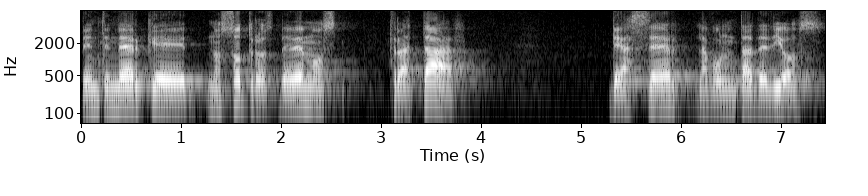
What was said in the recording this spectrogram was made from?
de entender que nosotros debemos tratar de hacer la voluntad de Dios,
